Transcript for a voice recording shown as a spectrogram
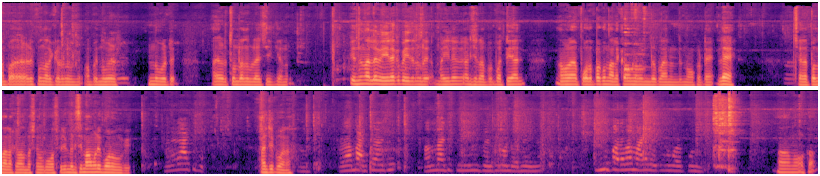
അപ്പോൾ അത് എടുക്കും ഇറക്കി എടുക്കും അപ്പോൾ ഇന്ന് ഇന്ന് പോയിട്ട് അത് എടുത്തുകൊണ്ടെന്ന് വിളിച്ചിരിക്കണം ഇന്ന് നല്ല വെയിലൊക്കെ പെയ്തിട്ടുണ്ട്. വെയിൽ കാണിച്ചിട്ടുണ്ട്. അപ്പോൾ പറ്റിയാൽ നമ്മളെ പുറത്തൊക്കെ നടക്കാമെന്നുണ്ട് പ്ലാൻ ഉണ്ട്. നോക്കട്ടെ അല്ലേ? ചിലപ്പോൾ നടക്കാം പക്ഷേ ഹോസ്പിറ്റൽ മെഡിസിൻ മാമൂലി പോകണം നമുക്ക്. മാറ്റി പോകാം ആ നോക്കാം.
